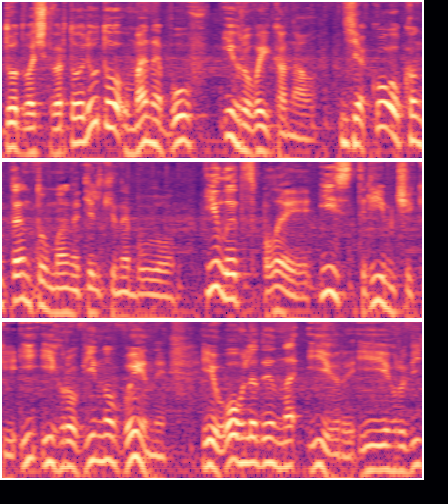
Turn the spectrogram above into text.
До 24 лютого у мене був ігровий канал, якого контенту у мене тільки не було. І летсплеї, і стрімчики, і ігрові новини, і огляди на ігри, і ігрові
